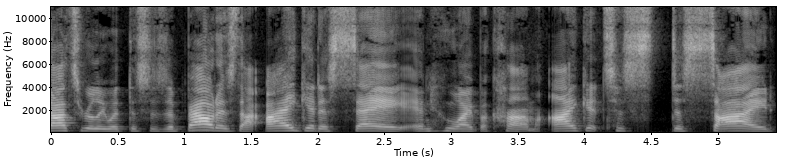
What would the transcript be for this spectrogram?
that's really what this is about is that I get a say in who I become. I get to s- decide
